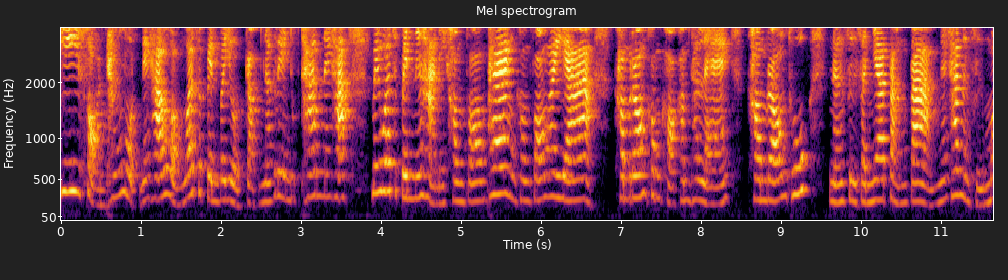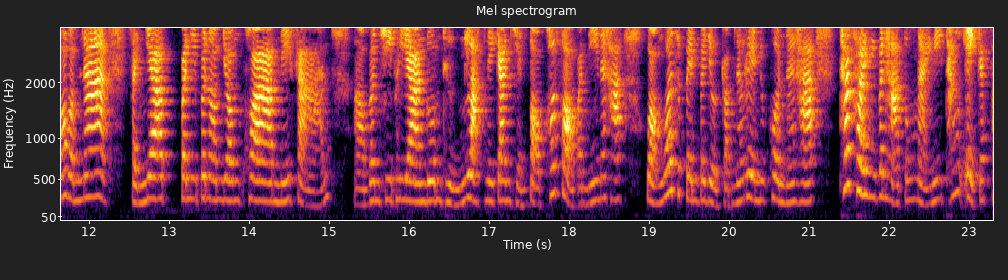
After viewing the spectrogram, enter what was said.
ที่สอนทั้งหมดนะคะ หวังว่าจะเป็นประโยชน์กับนักเรียนทุกท่านนะคะ ไม่ว่าจะเป็นเนื้อหาในคำฟ้องแพ่งคำฟ้องอาญาคำร้องคำขอคำแถลงคำร้องทุก หนังสือสัญญาต่างๆนะคะหนังสือมอบอำนาจ สัญญาปณิประนอมยอมความในศาลบัญชีพยานรวมถึงหลักในการเขียนตอบข้อสอบอันนี้นะคะ หวังว่าจะเป็นประโยชน์กับนักเรียนทุกคนนะคะ ถ้าใครมีปัญหาตรงไหนนี่ทั้งเอกส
